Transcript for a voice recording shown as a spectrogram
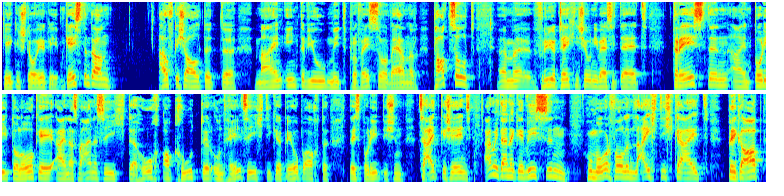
Gegensteuer geben. Gestern dann aufgeschaltet äh, mein Interview mit Professor Werner Patzelt, ähm, früher Technische Universität Dresden, ein Politologe, ein aus meiner Sicht äh, hochakuter und hellsichtiger Beobachter des politischen Zeitgeschehens, auch mit einer gewissen humorvollen Leichtigkeit begabt.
